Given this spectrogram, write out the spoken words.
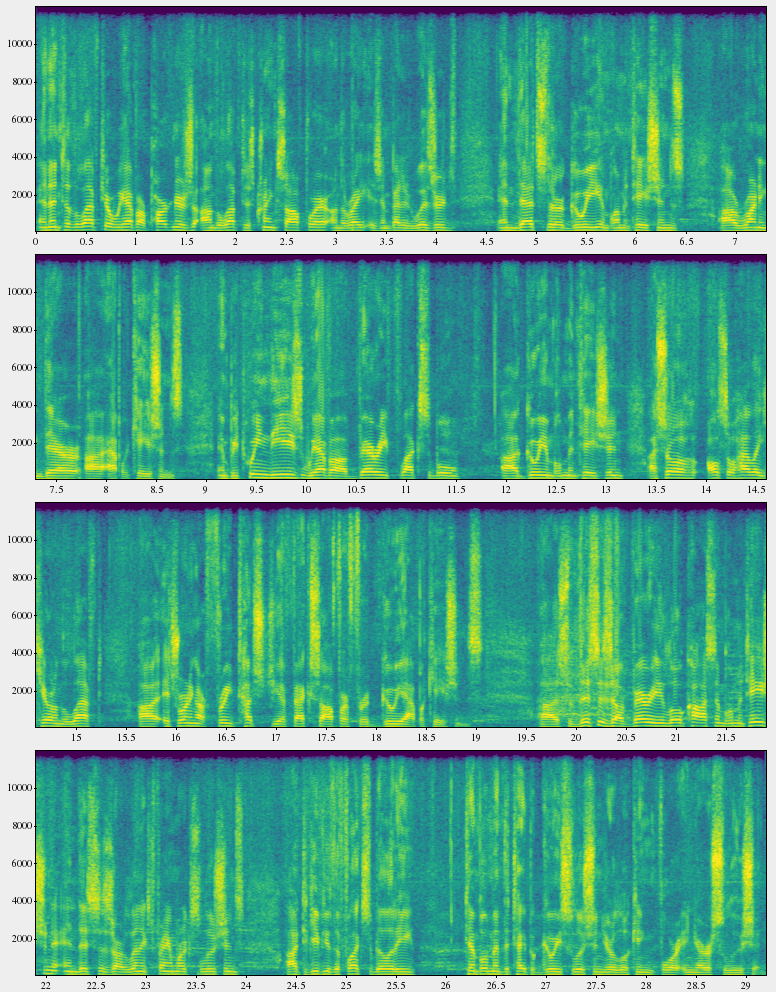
And then to the left here, we have our partners. On the left is Crank Software, on the right is Embedded Wizards, and that's their GUI implementations uh, running their uh, applications. And between these, we have a very flexible uh, GUI implementation. I saw also highlight here on the left uh, it's running our free TouchGFX software for GUI applications. Uh, so this is a very low cost implementation and this is our Linux framework solutions uh, to give you the flexibility to implement the type of GUI solution you're looking for in your solution.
